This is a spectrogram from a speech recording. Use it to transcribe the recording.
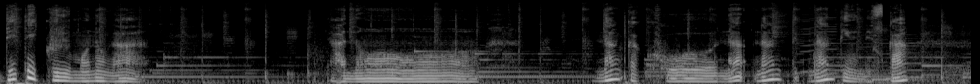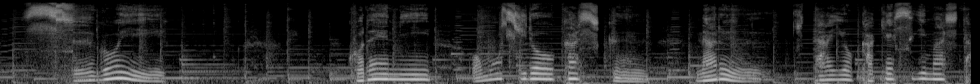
出てくるものがあのー、なんかこうななんてなんて言うんですか？すごいこれに面白おかしくなる期待をかけすぎました。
